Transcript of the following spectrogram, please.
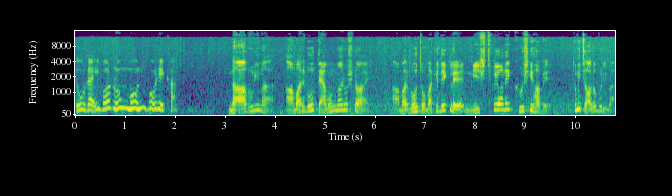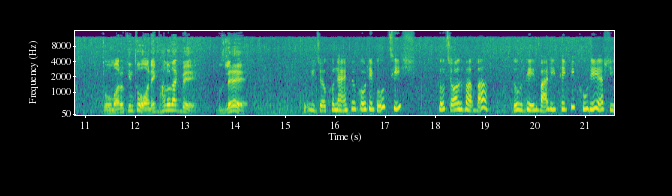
তোরাই বরং মন ভরে খা। না বুড়িমা আমার বউ তেমন মানুষ নয়। আমার বউ তোমাকে দেখলে নিশ্চয়ই অনেক খুশি হবে। তুমি চলো বুড়িমা তোমারও কিন্তু অনেক ভালো লাগবে বুঝলে? তুই যখন এত করে বলছিস তো চল বাবা তোদের বাড়ি থেকে ঘুরে আসি।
